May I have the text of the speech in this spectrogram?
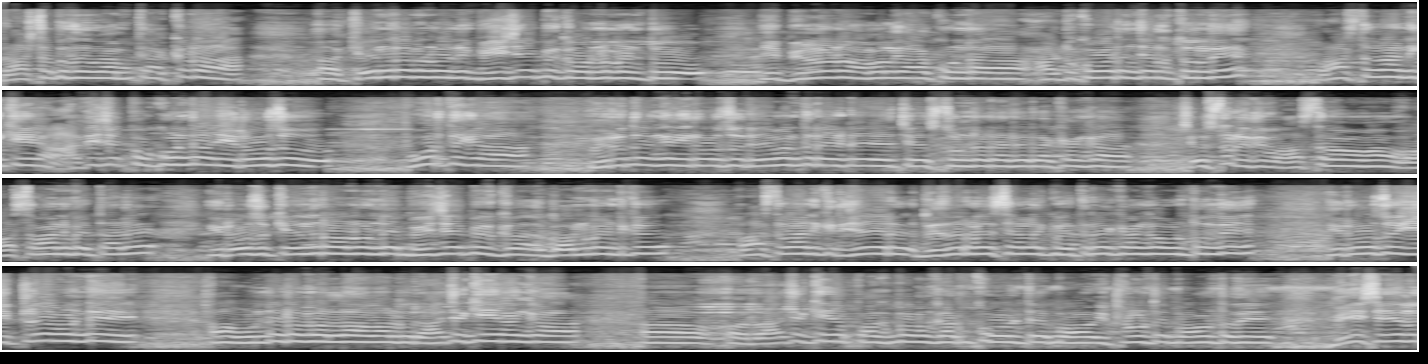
రాష్ట్రపతికి పంపితే అక్కడ కేంద్రంలోని బీజేపీ గవర్నమెంట్ ఈ బిల్లును అమలు కాకుండా అడ్డుకోవడం జరుగుతుంది. వాస్తవానికి అది చెప్పకుండా ఈరోజు పూర్తిగా విరుద్ధంగా ఈరోజు రేవంత్ రెడ్డి చేస్తుండడు అనే రకంగా చేస్తున్నారు. ఇది వాస్తవం వాస్తవాన్ని పెట్టాలి. ఈరోజు కేంద్రంలో ఉండే బీజేపీ గవర్నమెంట్కి వాస్తవానికి రిజర్వ్ రిజర్వేషన్లకు వ్యతిరేకంగా ఉంటుంది. ఈరోజు ఇట్లే ఉండి ఆ, ఉండడం వల్ల వాళ్ళు రాజకీయంగా ఆ, రాజకీయ పగపగ గడుపుకుంటే బా ఉంటే బాగుంటుంది. బీసీలు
